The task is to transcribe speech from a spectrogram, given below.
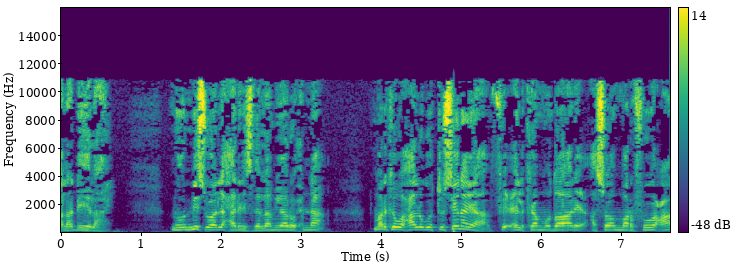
ala dhihi lahay nuun niswa la xariirsatay lam yaruxna. Marka waxaa lagu tusinayaa ficilka mudaaric asoo marfuuca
